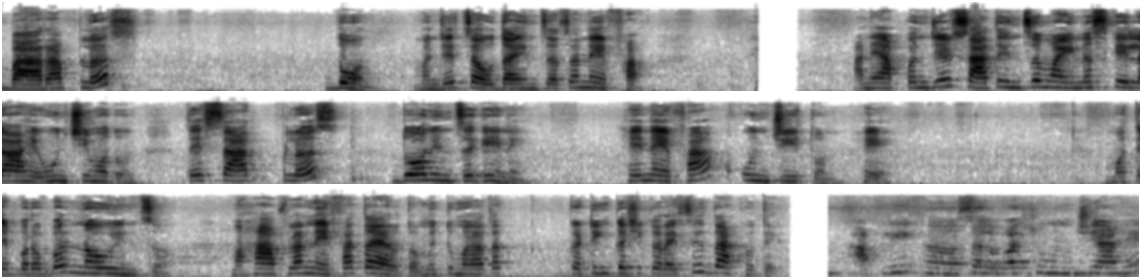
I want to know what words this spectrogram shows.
बारा प्लस दोन. म्हणजे चौदा इंचाचा नेफा. आणि आपण जे सात इंच मायनस केलं आहे उंचीमधून ते सात प्लस दोन इंच घेणे. हे नेफा उंचीतून हे. मग ते बरोबर नऊ इंच. मग हा आपला नेफा तयार होतो. मी तुम्हाला आता कटिंग कशी करायची दाखवते. आपली सलवारची उंची आहे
